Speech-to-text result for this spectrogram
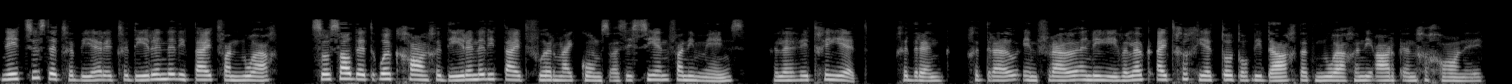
Net soos dit gebeur het gedurende die tijd van Noach, so zal dit ook gaan gedurende die tijd voor mij komst als die sien van die mens, hulle het geëet, gedrink, getrouw en vrouwen in die huwelijk uitgegeet tot op die dag dat Noach in die ark ingegaan het.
